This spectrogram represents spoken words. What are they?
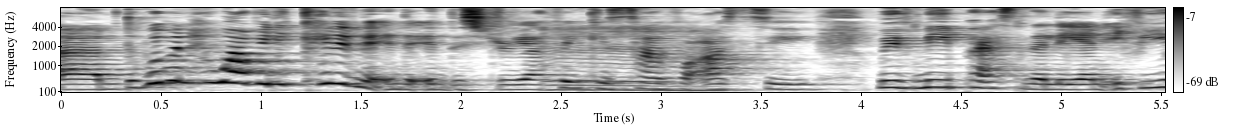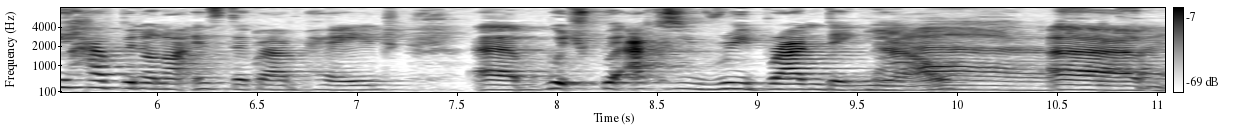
um, the women who are really killing it in the industry. I think it's time for Mm. us to, with me personally, and if you have been on our Instagram page, um, which we're actually rebranding now, Yes, um.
